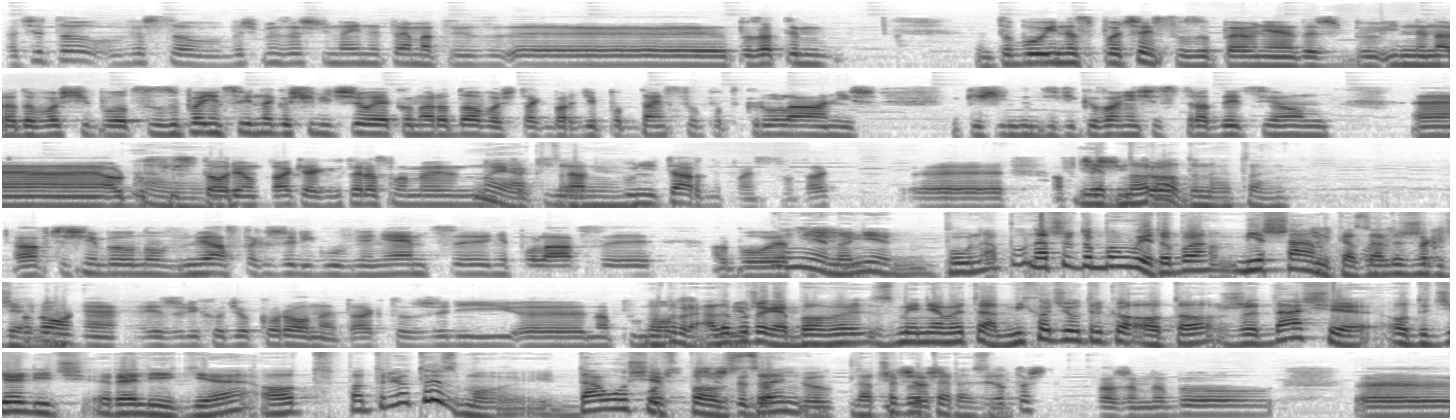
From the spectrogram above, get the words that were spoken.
Znaczy to, wiesz co, byśmy zeszli na inny temat. Yy, poza tym to było inne społeczeństwo zupełnie, też był inne narodowości, bo co, zupełnie co innego się liczyło jako narodowość, tak bardziej poddaństwo pod króla niż jakieś identyfikowanie się z tradycją e, albo z A. historią, tak? Jak teraz mamy No jak taki unitarne państwo, tak? E, a wcześniej to, Jednorodne, tak. a wcześniej było, no w miastach żyli głównie Niemcy, nie Polacy, albo No nie, no nie, pół na pół. Znaczy to bo mówię, to była mieszanka, zależy tak gdzie. nie? koronie, jeżeli chodzi o koronę, tak? To żyli e, na No północy. dobra, ale poczekaj, bo my zmieniamy temat. Mi chodziło tylko o to, że da się oddzielić religię od patriotyzmu. Dało się w Polsce, dlaczego teraz Ja też tak uważam, no bo e,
